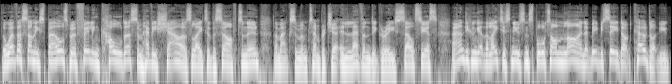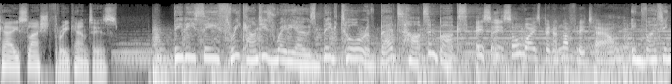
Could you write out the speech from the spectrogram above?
The weather sunny spells, but feeling colder. Some heavy showers later this afternoon. A maximum temperature 11 degrees Celsius. And you can get the latest news and sport online at bbc.co.uk slash three counties. BBC Three Counties Radio's big tour of beds, Herts, and Bucks. It's, it's always been a lovely town. Inviting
